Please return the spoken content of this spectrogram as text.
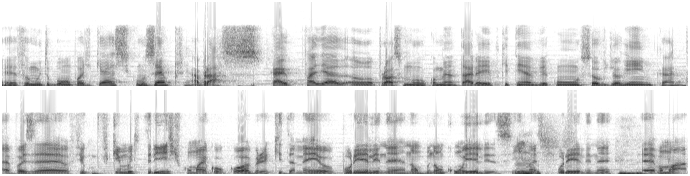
É, foi muito bom o podcast, como sempre. Abraços. Caio, fale a- o próximo comentário aí, porque tem a ver com o seu videogame, cara. É, pois é, eu fico, fiquei muito triste com o Michael Corber aqui também, eu, por ele, né? Não, não com ele, assim, mas por ele, né? É, vamos lá.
